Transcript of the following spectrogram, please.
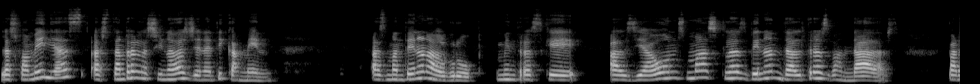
Les femelles estan relacionades genèticament, es mantenen al grup, mentre que els lleons mascles venen d'altres bandades. Per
